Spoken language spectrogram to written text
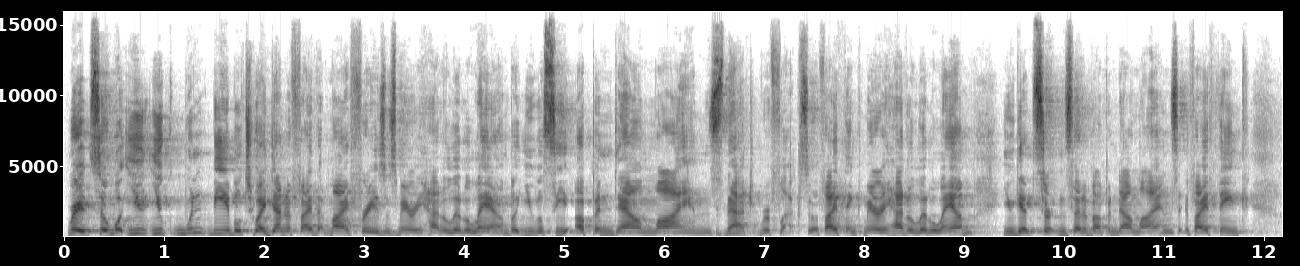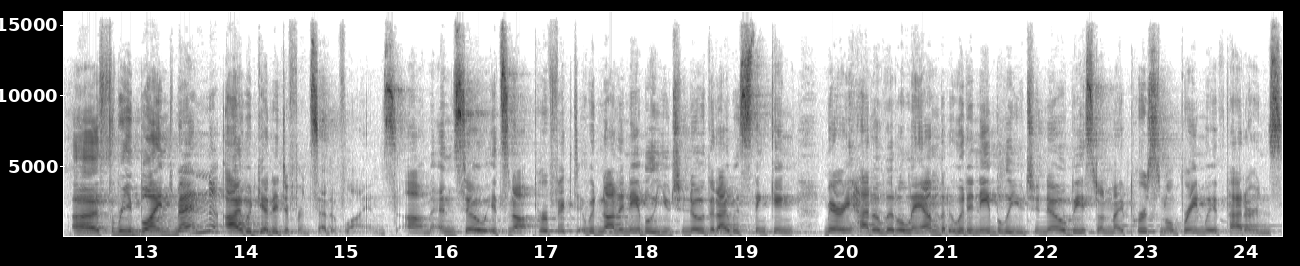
Right. So what you you wouldn't be able to identify that my phrase was Mary had a little lamb, but you will see up and down lines Mm-hmm. that reflect. So if I think Mary had a little lamb, you get certain set of up and down lines. If I think uh, three blind men, I would get a different set of lines. Um, and so it's not perfect. It would not enable you to know that I was thinking Mary had a little lamb, but it would enable you to know based on my personal brainwave patterns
